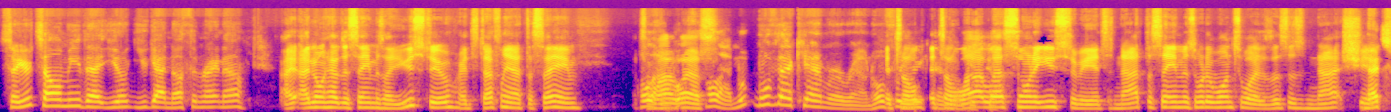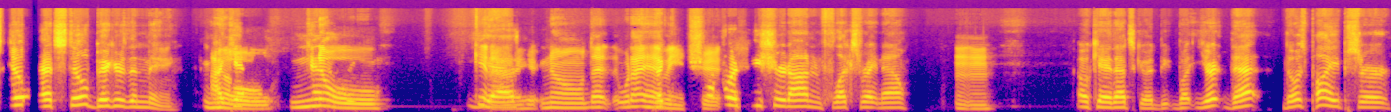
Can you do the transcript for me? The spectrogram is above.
so you're telling me that you you got nothing right now? I, I don't have the same as I used to. It's definitely not the same. Hold on, less. Hold on, move, move that camera around. Hopefully, it's a it's a lot less than what it used to be. It's not the same as what it once was. This is not shit. That's still that's still bigger than me. No, I can't, no. Get yeah. out of here. No, that what I have like, ain't shit. Put a t-shirt on and flex right now. Mm-mm. Okay, that's good. But you're that those pipes are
